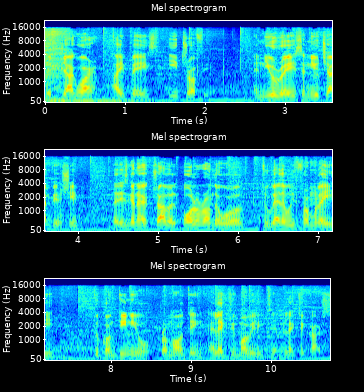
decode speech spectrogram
The Jaguar I-Pace e-Trophy, a new race, a new championship that is going to travel all around the world together with Formula E to continue promoting electric mobility and electric cars.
